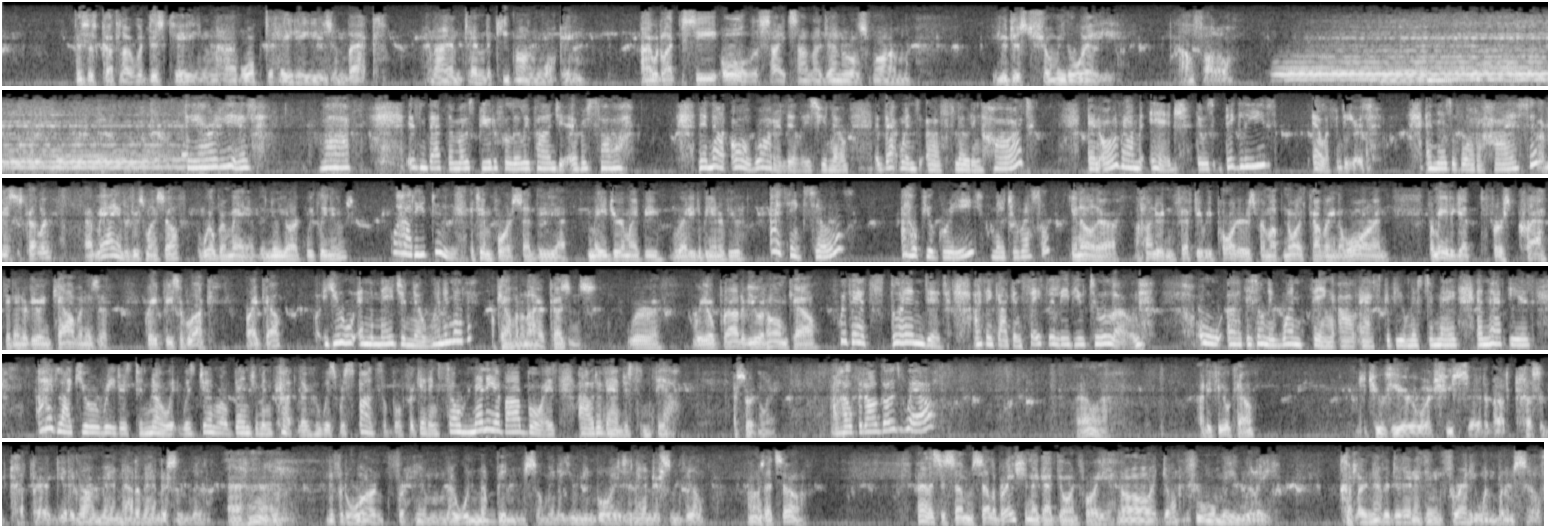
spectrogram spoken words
Mrs. Cutler, with this cane, I've walked to Hades and back, and I intend to keep on walking. I would like to see all the sights on the General's farm. You just show me the way. I'll follow. Is. Ma, isn't that the most beautiful lily pond you ever saw? They're not all water lilies, you know. That one's a floating heart. And all around the edge, those big leaves, elephant ears. And there's a water hyacinth. Uh, Mrs. Cutler, uh, may I introduce myself? Wilbur May of the New York Weekly News. Well, how do you do? Uh, Tim Forrest said the uh, major might be ready to be interviewed. I think so. I hope you agree, Major Russell. You know, there are 150 reporters from up north covering the war, and for me to get first crack at interviewing Calvin is a great piece of luck. Right, Cal? You and the Major know one another? Well, Calvin and I are cousins. We're uh, real proud of you at home, Cal. Well, that's splendid. I think I can safely leave you two alone. Oh, uh, there's only one thing I'll ask of you, Mr. May, and that is I'd like your readers to know it was General Benjamin Cutler who was responsible for getting so many of our boys out of Andersonville. Uh, certainly. I hope it all goes well. Well, uh, how do you feel, Cal? Did you hear what she said about cussed Cutler getting our men out of Andersonville? Uh-huh. If it weren't for him, there wouldn't have been so many Union boys in Andersonville. Oh, is that so? Well, this is some celebration they got going for you. No, it don't fool me, Willie. Cutler never did anything for anyone but himself.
